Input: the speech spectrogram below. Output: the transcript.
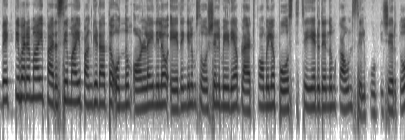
വ്യക്തിപരമായി പരസ്യമായി പങ്കിടാത്ത ഒന്നും ഓൺലൈനിലോ ഏതെങ്കിലും സോഷ്യൽ മീഡിയ പ്ലാറ്റ്ഫോമിലോ പോസ്റ്റ് ചെയ്യരുതെന്നും കൗൺസിൽ കൂട്ടിച്ചേർത്തു.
